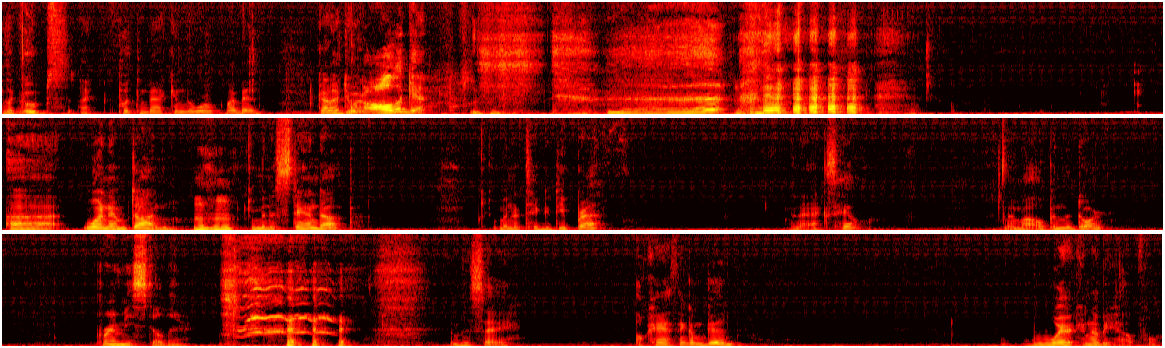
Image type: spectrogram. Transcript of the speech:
Like, "Oops, I put them back in the world. My bad. Gotta do it all again." uh, when I'm done, Mhm. I'm gonna stand up. I'm gonna take a deep breath. I'm gonna exhale. I'm gonna open the door. Remy's still there. I'm gonna say, "Okay, I think I'm good. Where can I be helpful?"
